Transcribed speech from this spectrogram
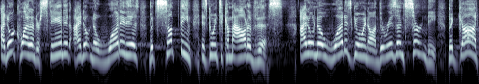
I don't quite understand it. I don't know what it is, but something is going to come out of this. I don't know what is going on. There is uncertainty, but God,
